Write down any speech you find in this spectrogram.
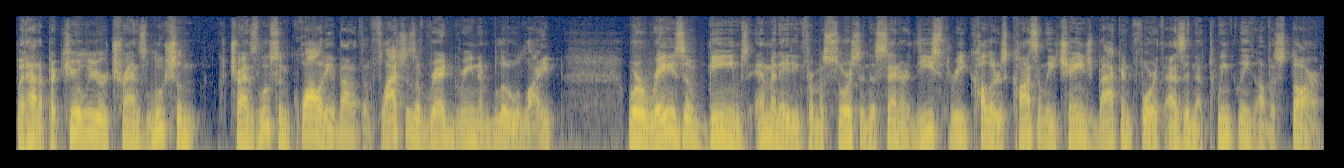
but had a peculiar translucent, translucent quality about it. The flashes of red, green, and blue light were rays of beams emanating from a source in the center. These three colors constantly changed back and forth as in a twinkling of a star.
